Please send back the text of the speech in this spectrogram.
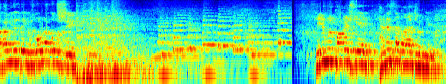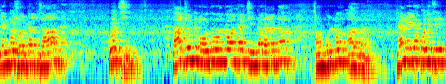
আগামী দিনে দেখবেন কোনো না কোনো স্টেট তৃণমূল কংগ্রেসকে হেনস্থা করার জন্য কেন্দ্র সরকার যা করছে। তার জন্য মমতা বন্দ্যোপাধ্যায়ের চিন্তাধারাটা সম্পূর্ণ আলাদা। কেন এটা করেছে?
